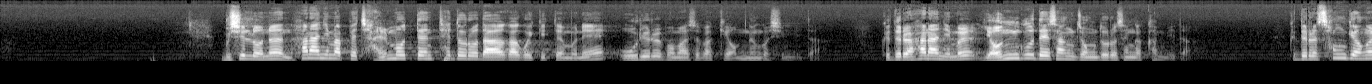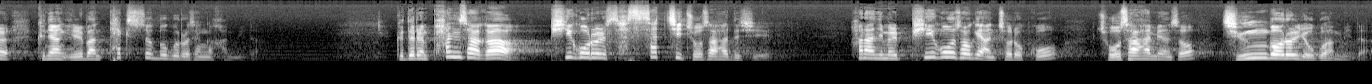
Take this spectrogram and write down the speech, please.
무실로는 하나님 앞에 잘못된 태도로 나아가고 있기 때문에 오류를 범할 수밖에 없는 것입니다. 그들은 하나님을 연구 대상 정도로 생각합니다. 그들은 성경을 그냥 일반 텍스북으로 생각합니다. 그들은 판사가 피고를 샅샅이 조사하듯이 하나님을 피고석에 앉혀놓고 조사하면서 증거를 요구합니다.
